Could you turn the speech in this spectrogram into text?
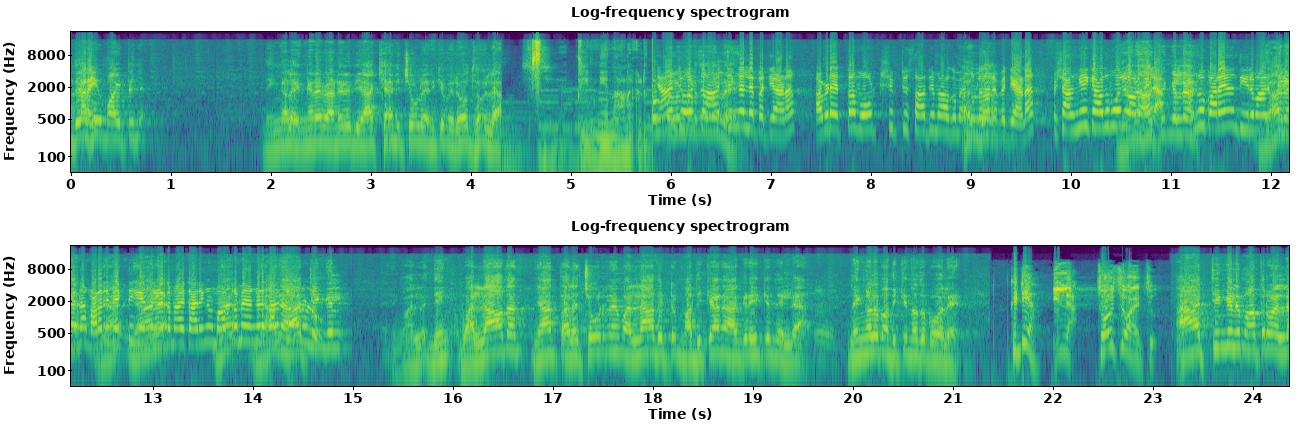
അദ്ദേഹവുമായിട്ട് നിങ്ങൾ എങ്ങനെ വേണേലും വ്യാഖ്യാനിച്ചോളൂ എനിക്ക് വിരോധമില്ല. പിന്നെ ഞാൻ ഫലം ചോദിച്ച ആറ്റിങ്ങലിനെ പറ്റിയാണ്. അവിടെ എത്ര വോട്ട് ഷിഫ്റ്റ് സാധ്യമാകും എന്നുള്ളതിനെ പറ്റിയാണ്. പക്ഷെ അങ്ങേക്ക് അതുപോലെ അങ്ങ് പറയാൻ തീരുമാനിച്ചിരിക്കുന്ന വളരെ വ്യക്തികേന്ദ്രീകൃതമായ കാര്യങ്ങൾ മാത്രമേ അങ്ങനെ വല്ലാതെ ഞാൻ തലച്ചോറിനെ വല്ലാതിട്ട് മതിക്കാൻ ആഗ്രഹിക്കുന്നില്ല. നിങ്ങൾ മതിക്കുന്നത് പോലെ. കിട്ടിയാ? ചോദിച്ചു വാങ്ങിച്ചു. ആറ്റിങ്കൽ മാത്രമല്ല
